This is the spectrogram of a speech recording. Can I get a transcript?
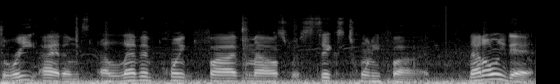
Three items, 11.5 miles for 625. Not only that,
